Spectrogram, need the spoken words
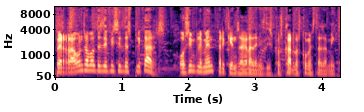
per raons a voltes difícils d'explicar o simplement perquè ens agraden els discos. Carlos, com estàs, amic?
